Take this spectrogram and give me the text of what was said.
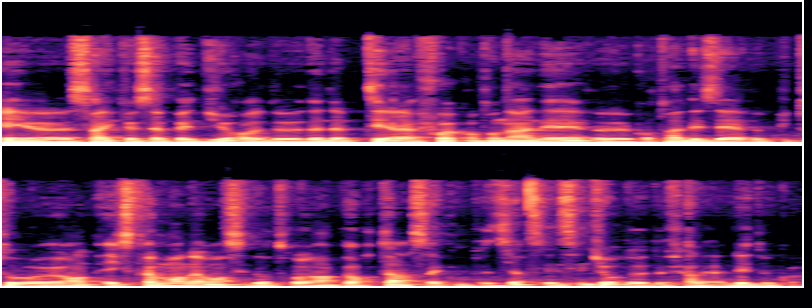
Et euh, c'est vrai que ça peut être dur d'adapter à la fois quand on a un élève, euh, quand on a des élèves plutôt euh, extrêmement en avance et d'autres un peu en retard. C'est vrai qu'on peut se dire que c'est dur de, faire les deux. Quoi.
